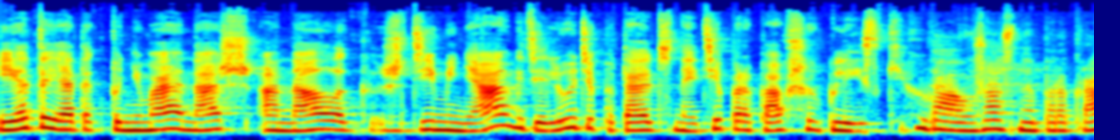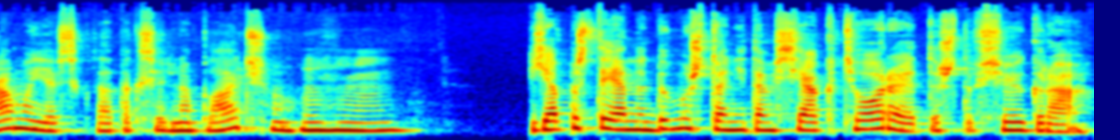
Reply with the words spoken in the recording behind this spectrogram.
и это, я так понимаю, наш аналог «Жди меня», где люди пытаются найти пропавших близких. Да, ужасная программа, я всегда так сильно плачу. Угу. Я постоянно думаю, что они там все актеры, это что все игра.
